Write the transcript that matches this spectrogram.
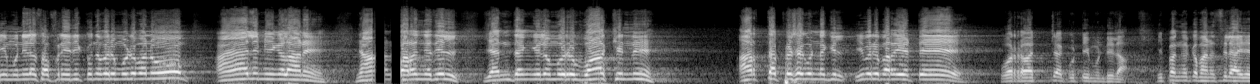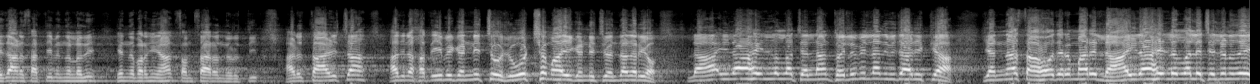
ഈ മുന്നിലെ സഫിൽ ഇരിക്കുന്നവർ മുഴുവനും ആലിമീങ്ങളാണ് ഞാൻ പറഞ്ഞതിൽ എന്തെങ്കിലും ഒരു വാക്കിന് അർത്ഥപ്പിശകുണ്ടെങ്കിൽ ഇവർ പറയട്ടെ. ഒരൊറ്റ കുട്ടി മുണ്ടില്ല ഇപ്പൊ നിങ്ങൾക്ക് മനസ്സിലായത് ഇതാണ് സത്യം എന്നുള്ളത് എന്ന് പറഞ്ഞ് ഞാൻ സംസാരം നിർത്തി. അടുത്ത ആഴ്ച അതിനെ ഹതീബ് ഗണ്ണിച്ചു രൂക്ഷമായി ഗണ്ണിച്ചു. എന്താണെന്നറിയോ? ലാ ഇലാഹ ഇല്ലല്ല ചെല്ലാൻ തൊലുവില്ല എന്ന് വിചാരിക്കുക. എന്നാ സഹോദരന്മാര് ലാ ഇലാഹ ഇല്ലല്ലേ ചെല്ലണത്?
